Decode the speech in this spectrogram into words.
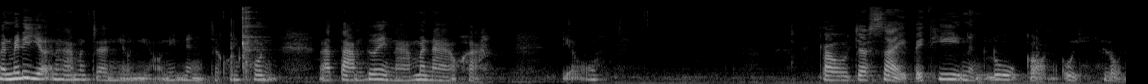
มันไม่ได้เยอะนะคะ มันจะเหนียวเหนียวนิดนึงจะข้นๆแล้วตามด้วยน้ำมะนาวค่ะ เดี๋ยว เราจะใส่ไปที่หนึ่งลูกก่อน อุ้ยหล่น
